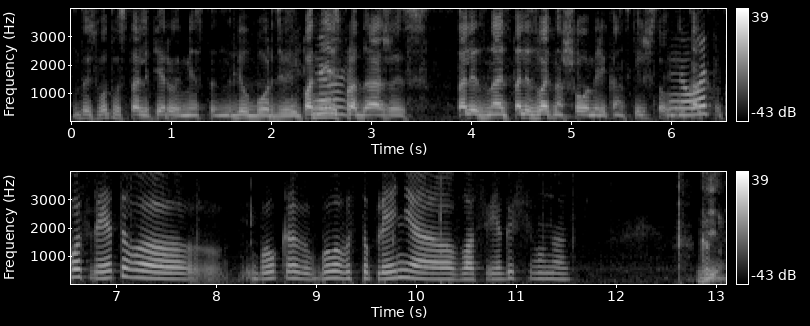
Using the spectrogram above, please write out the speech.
Ну, то есть вот вы стали первое место на билборде, поднялись Ну. продажи, стали знать, стали звать на шоу американские или что? Ну, как вот после этого был, как- было выступление в Лас-Вегасе у нас. Где?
